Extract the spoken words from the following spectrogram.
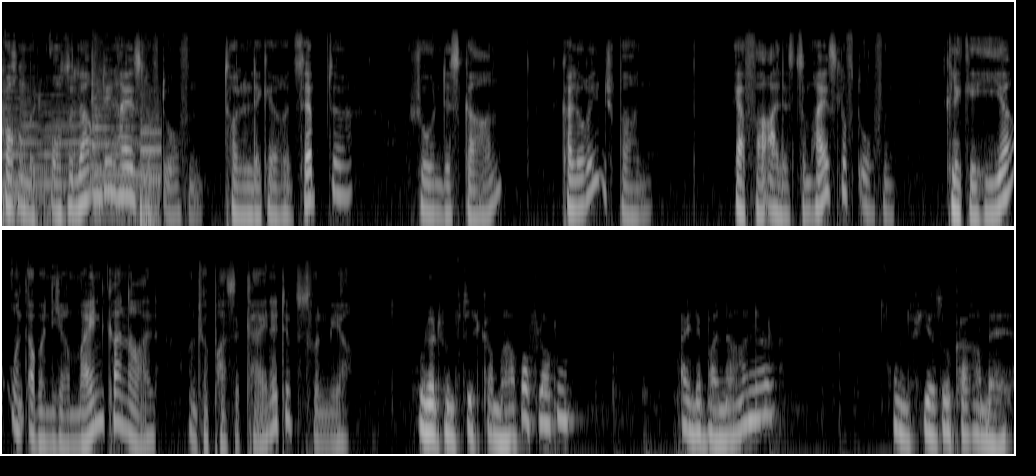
Kochen mit Ursula und den Heißluftofen. Tolle leckere Rezepte, schonendes Garn, Kalorien sparen. Erfahr alles zum Heißluftofen. Klicke hier und abonniere meinen Kanal und verpasse keine Tipps von mir. 150 Gramm Haferflocken, eine Banane und vier so Karamell.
